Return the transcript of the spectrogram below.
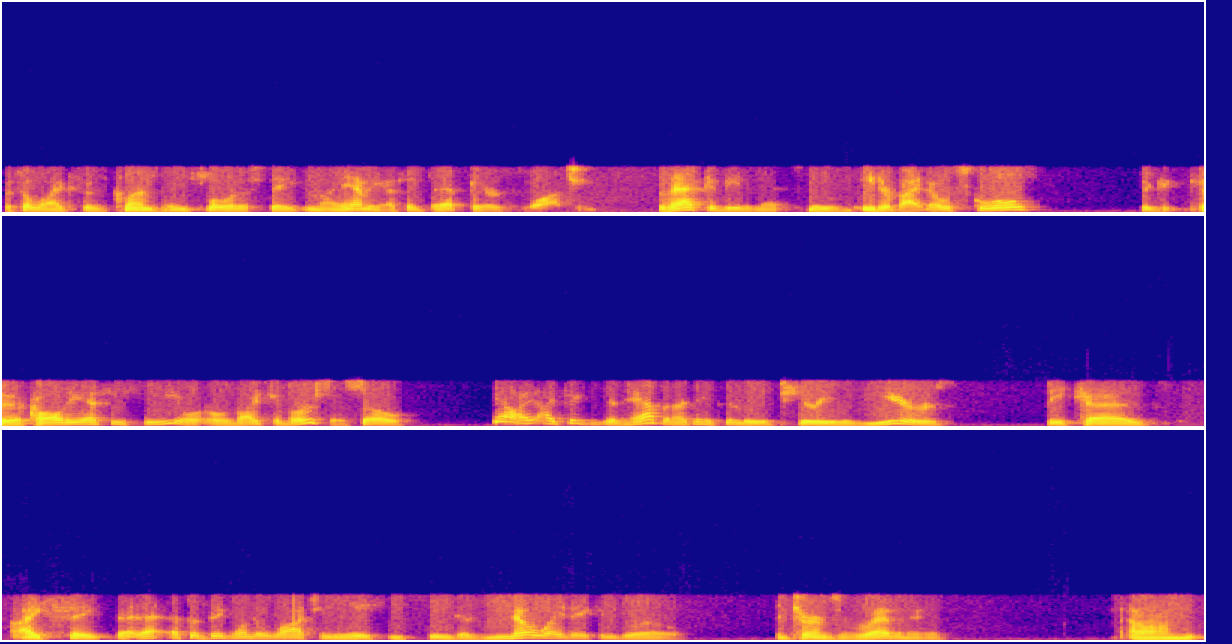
with the likes of Clemson, Florida State, and Miami? I think that bears watching. So that could be the next move, either by those schools to, to call the SEC or, or vice versa. So, yeah, I, I think it could happen. I think it's going to be a period of years because I think that, that that's a big one to watch in the ACC. There's no way they can grow in terms of revenue um,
